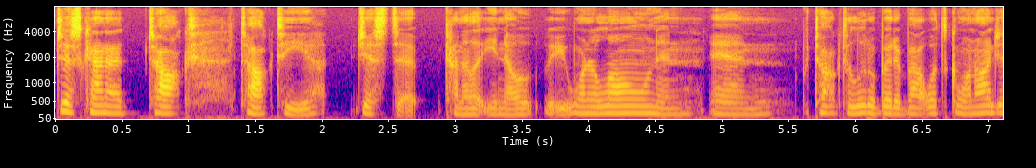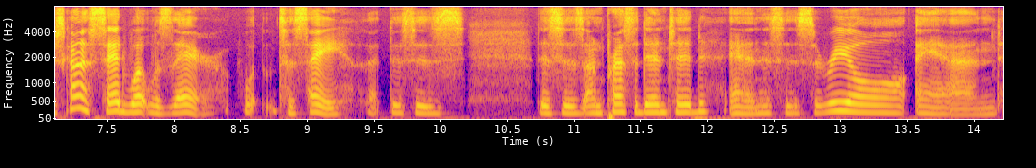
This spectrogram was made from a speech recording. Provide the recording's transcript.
just kind of talked talked to you, just to kind of let you know that you weren't alone, and and we talked a little bit about what's going on. Just kind of said what was there what, to say that this is this is unprecedented and this is surreal and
